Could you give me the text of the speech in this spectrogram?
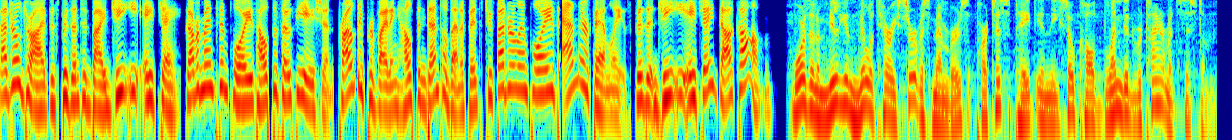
Federal Drive is presented by GEHA, Government Employees Health Association, proudly providing health and dental benefits to federal employees and their families. Visit GEHA.com. More than a million military service members participate in the so called blended retirement system.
